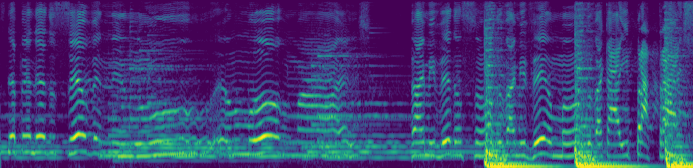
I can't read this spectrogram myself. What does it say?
Se depender do seu veneno, eu não morro mais. Vai me ver dançando, vai me ver amando, vai cair pra trás.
